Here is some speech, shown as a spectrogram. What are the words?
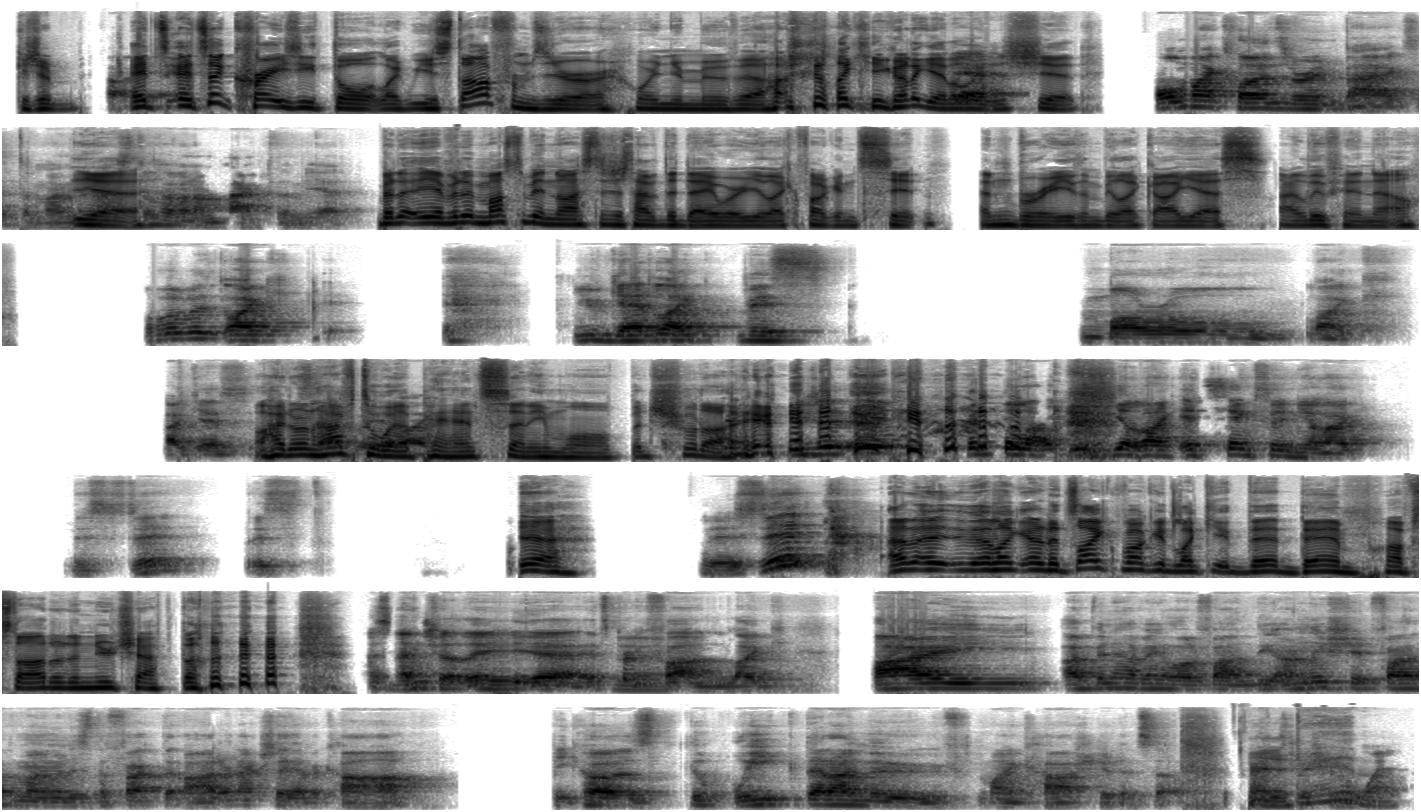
Cuz you oh, it's yeah. it's a crazy thought like you start from zero when you move out. like you got to get all Yeah. this shit. all my clothes are in bags at the moment. Yeah. I still haven't unpacked them yet. But uh, yeah, but it must have been nice to just have the day where you like fucking sit and breathe and be like, "Oh yes, I live here now." Well, it was like you get like this moral, like I guess. I don't have to wear like, pants anymore, but should I? you just, you're like, you're like, it sinks in. You're like, this is it. This, yeah. this is it. And, uh, like and it's like fucking like they're damn, I've started a new chapter. Essentially, yeah, it's pretty Yeah. fun. Like I, I've been having a lot of fun. The only shit fight at the moment is the fact that I don't actually have a car because the week that I moved, my car shit itself. The Yeah. Transmission went.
